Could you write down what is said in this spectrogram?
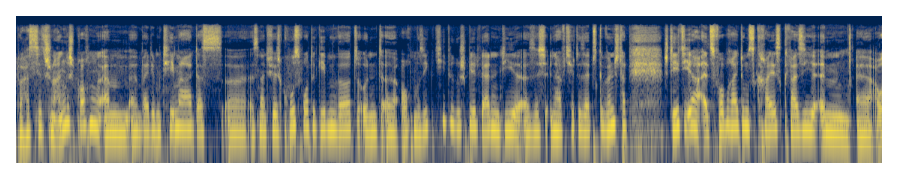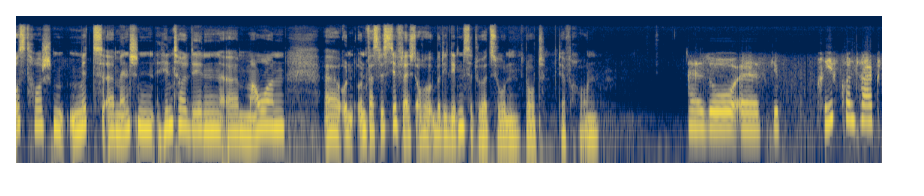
Du hast es jetzt schon angesprochen ähm, äh, bei dem Thema, dass äh, es natürlich Großworte geben wird und äh, auch Musiktitel gespielt werden, die äh, sich Inhaftierte selbst gewünscht hat. Steht ihr als Vorbereitungskreis quasi im äh, Austausch mit äh, Menschen hinter den Mauern? und, und was wisst ihr vielleicht auch über die Lebenssituation dort der Frauen? Also es gibt Briefkontakt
